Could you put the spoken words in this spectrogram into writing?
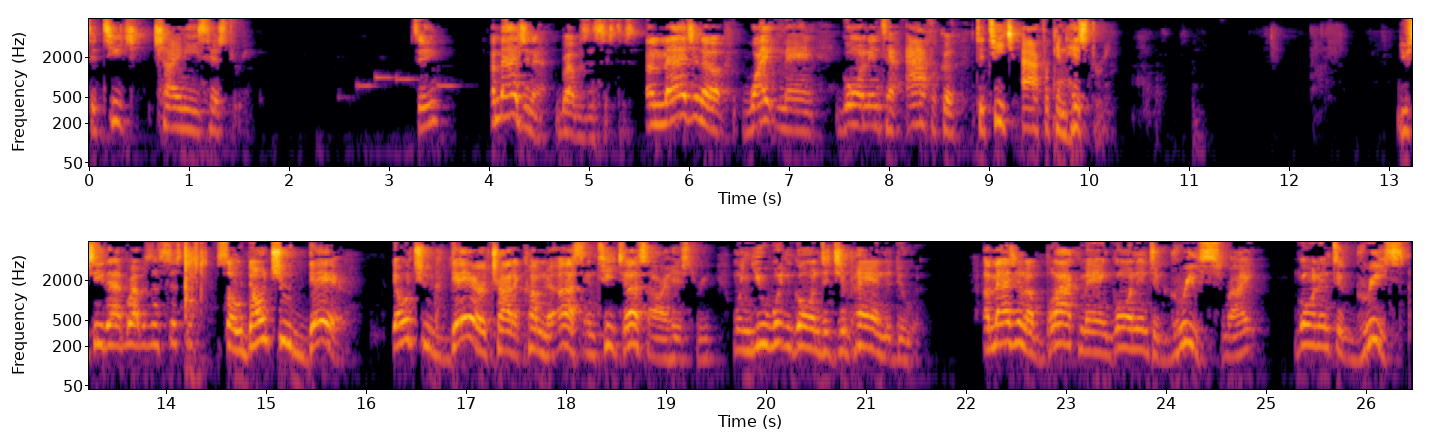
to teach Chinese history. See? Imagine that, brothers and sisters. Imagine a white man going into Africa to teach African history. You see that, brothers and sisters? So don't you dare, don't you dare try to come to us and teach us our history when you wouldn't go into Japan to do it. Imagine a black man going into Greece, right? Going into Greece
